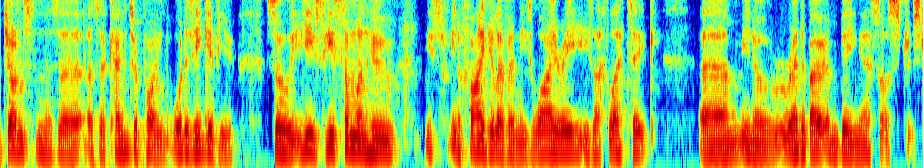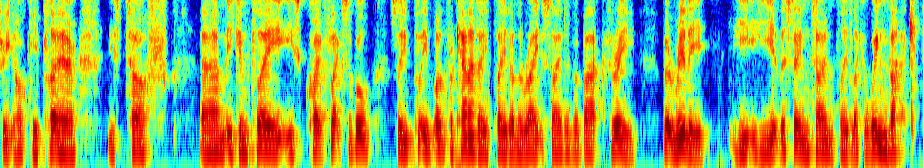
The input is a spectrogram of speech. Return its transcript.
Johnson as a as a counterpoint, what does he give you? So he's he's someone who he's you know five eleven, he's wiry, he's athletic, um, you know, read about him being a sort of street hockey player. He's tough. Um, he can play. He's quite flexible. So he played for Canada. He played on the right side of a back three. But really, he he at the same time played like a wing back.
